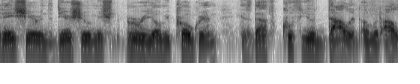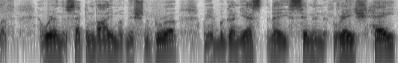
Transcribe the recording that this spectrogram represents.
Today's share in the Dirshu Mishnah Berurah Yomi program is Daf Kuf Yud Dalid Amud Aleph, and we're in the second volume of Mishnah. We had begun yesterday Siman Reish Hay,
